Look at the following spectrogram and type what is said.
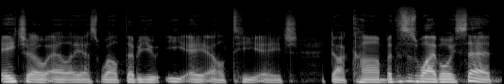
H O L A S Wealth, W E A L T H.com. But this is why I've always said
